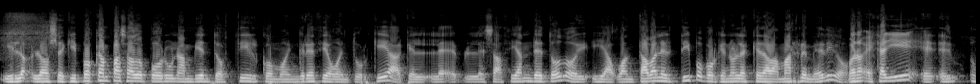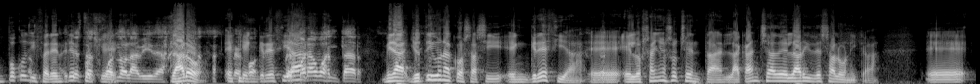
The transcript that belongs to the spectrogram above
Y lo- los equipos que han pasado por un ambiente hostil como en Grecia o en Turquía, que le- les hacían de todo y, y aguantaban el tipo porque no les quedaba más remedio. bueno, es que allí es, es un poco Ahí diferente te estás porque jugando la vida. Claro, es que en Grecia Mejor aguantar. Mira, yo te digo una cosa, si en Grecia, eh, en los años 80, en la cancha del Aris de Salónica, eh,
